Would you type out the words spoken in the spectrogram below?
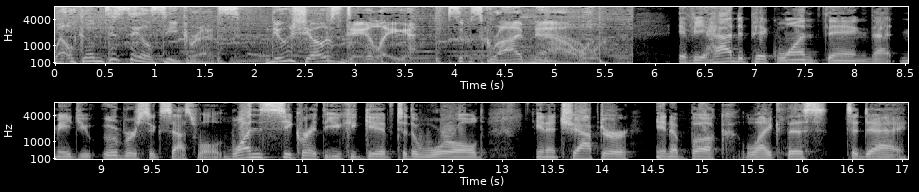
Welcome to Sales Secrets. New shows daily. Subscribe now. If you had to pick one thing that made you uber successful, one secret that you could give to the world in a chapter in a book like this today,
